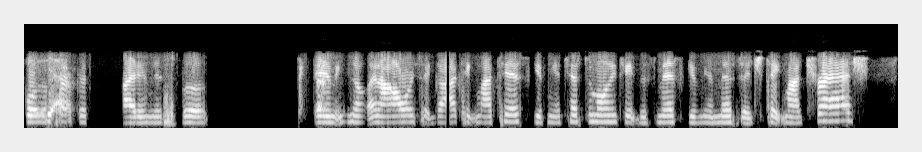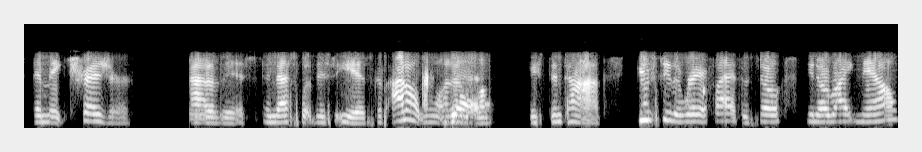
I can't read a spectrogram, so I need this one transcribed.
for the Yes. purpose of writing this book. And you know, and I always say, God, take my test, give me a testimony, take this mess, give me a message, take my trash and make treasure out of this. And that's what this is. Because I don't want to wasting time. You see the red flags, and so you know, right now,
